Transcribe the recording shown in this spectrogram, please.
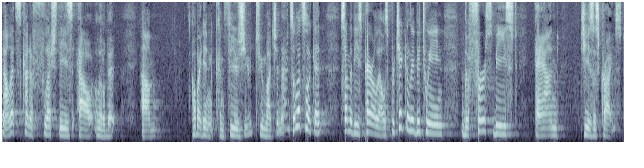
Now let's kind of flesh these out a little bit. Um, hope I didn't confuse you too much in that. So let's look at some of these parallels, particularly between the first beast and Jesus Christ.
